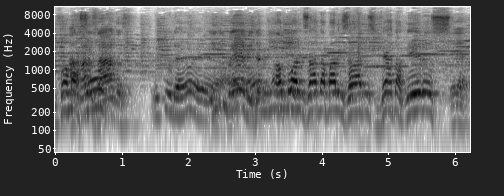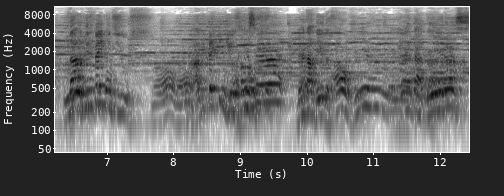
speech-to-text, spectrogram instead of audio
Informação. Atualizadas. E tudo é, E em breve, é, daqui- atualizadas, abalizadas, verdadeiras. É, nada de fake news. Não, não. Nada de fake news, notícias verdadeiras. Ao vivo, verdadeiras.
